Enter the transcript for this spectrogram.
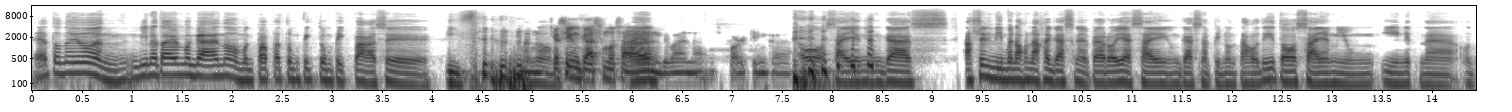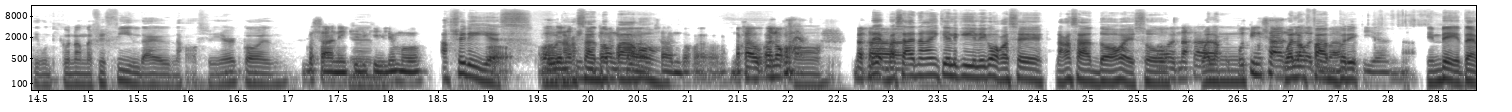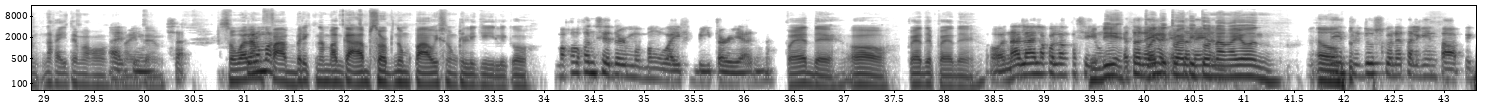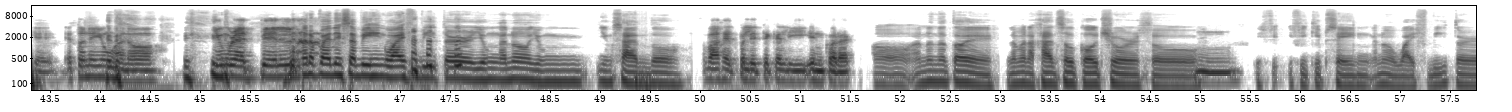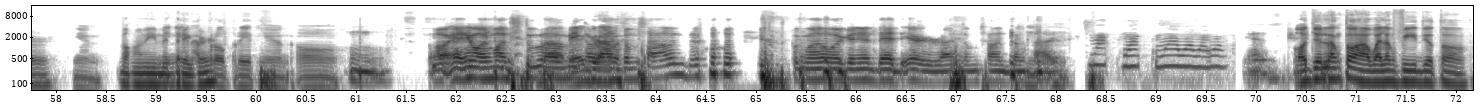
Eto na yun. Hindi na tayo mag-ano, magpapatumpik-tumpik pa kasi Peace. ano. Kasi yung gas mo sayang, di ba? Na sparking ka. oh, sayang yung gas. Actually, hindi man ako nakagas ngayon, pero yes, sayang yung gas na pinunta ko dito. Sayang yung init na unti-unti ko nang nafe-feel dahil naka-off yung aircon. Basa na yung kilikili mo. Actually, yes. Oh, nakikita nakasando pa ako. Nakasando ka. Naka, ano ka? Oh. Naka, Hindi, basa na nga yung kilikili ko kasi nakasando ako eh. So, oh, naka, walang puting sando, walang fabric. Yan. hindi, item. Nakaitim ako. Ay, Nakaitim. Sa, So, walang Pero ma- fabric na mag-absorb ng pawis ng kilikili ko. mako-consider mo bang wife beater yan? Pwede. Oh, pwede, pwede. Oh, naalala ko lang kasi yung, Hindi, ito na yun, ito 2022 na yun. na ngayon. oh. Na-introduce ko na talaga yung topic eh. Ito na yung ano, yung red pill. Na pwedeng sabihin wife beater yung ano, yung yung sando. Bakit politically incorrect? Oo, ano na to eh. Alam mo na, cancel culture. So, Hmm. if, if you keep saying, ano, wife beater, yan. Baka may Hindi matrigger. appropriate ngayon. Oo. Hmm. Oh, anyone wants to uh, Grabe, make a random sound? Pag mga mga ganyan, dead air, random sound lang tayo. Yan. Audio lang to ha, walang video to.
